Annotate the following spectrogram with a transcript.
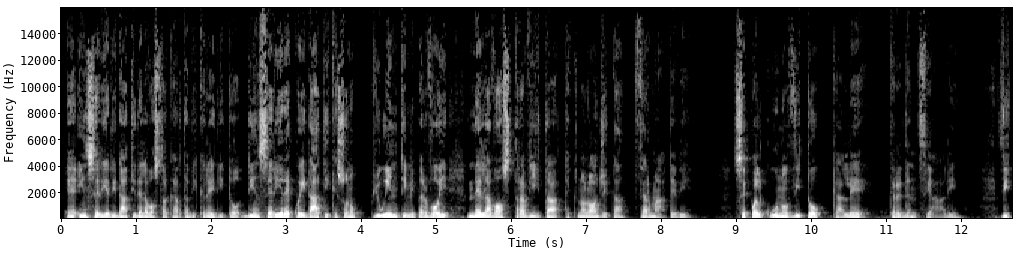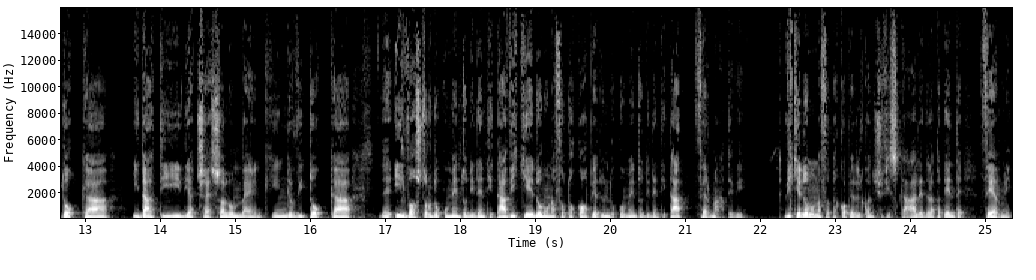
eh, inserire i dati della vostra carta di credito, di inserire quei dati che sono più intimi per voi nella vostra vita tecnologica, fermatevi. Se qualcuno vi tocca le credenziali, vi tocca i dati di accesso all'home banking, vi tocca eh, il vostro documento d'identità, vi chiedono una fotocopia di un documento d'identità, fermatevi. Vi chiedono una fotocopia del codice fiscale, della patente, fermi.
